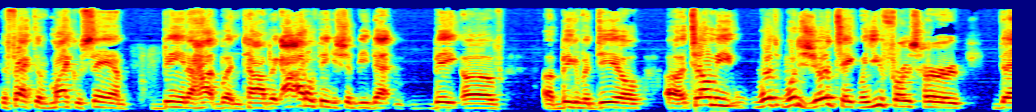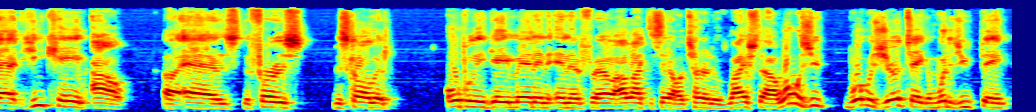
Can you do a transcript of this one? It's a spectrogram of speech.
the fact of Michael Sam being a hot button topic. I, I don't think it should be that big of uh, big of a deal. Uh, tell me what what is your take when you first heard that he came out uh, as the first, let's call it, openly gay man in the NFL. I like to say alternative lifestyle. What was you what was your take and what did you think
